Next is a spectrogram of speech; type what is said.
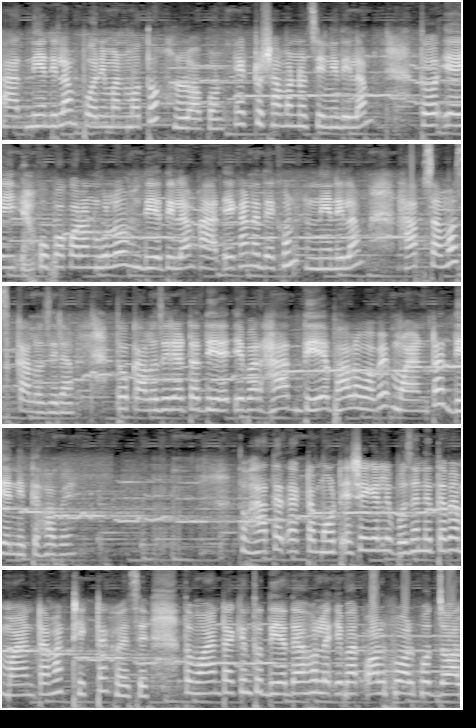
আর নিয়ে নিলাম পরিমাণ মতো লবণ। একটু সামান্য চিনি দিলাম। তো এই উপকরণগুলো দিয়ে দিলাম। আর এখানে দেখুন, নিয়ে নিলাম হাফ চামচ কালো জিরা। তো কালো জিরাটা দিয়ে এবার হাত দিয়ে ভালোভাবে ময়ানটা দিয়ে নিতে হবে। তো হাতের একটা মোট এসে গেলে বুঝে নিতে হবে ময়ানটা আমার ঠিকঠাক হয়েছে। তো ময়ানটা কিন্তু দিয়ে দেওয়া হলে, এবার অল্প অল্প জল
